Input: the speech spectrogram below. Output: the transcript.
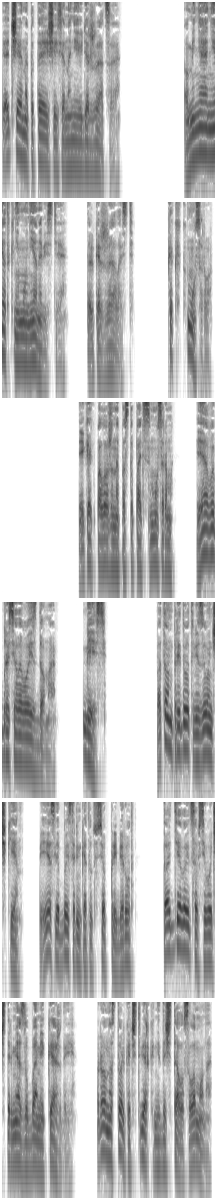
и отчаянно пытающийся на ней удержаться. У меня нет к нему ненависти, только жалость, как к мусору. И как положено поступать с мусором, я выбросил его из дома. Весь. Потом придут везунчики, и если быстренько тут все приберут, то отделаются всего четырьмя зубами каждый. Ровно столько четверг не досчитал у Соломона.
